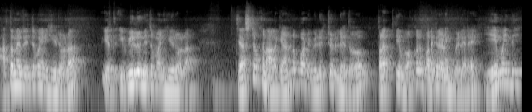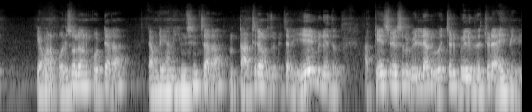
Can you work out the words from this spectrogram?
అతను నిజమైన హీరోలా? ఇత- వీళ్ళు నిజమైన హీరోలా? జస్ట్ ఒక నాలుగు గంటల పాటు వెళ్ళొచ్చాడు లేదో ప్రతి ఒక్కరు పలకడానికి వెళ్ళారే. ఏమైంది? ఏమైనా పోలీసు ఏమైనా కొట్టారా? లేకుంటే ఏమైనా హింసించారా? టార్చర్ ఏమైనా చూపించారా? ఏమీ లేదు. ఆ కేసు వేసులు వెళ్ళాడు వచ్చాడు బెయిల్ మీద వచ్చాడు అయిపోయింది.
